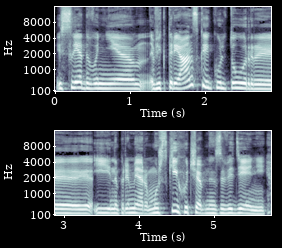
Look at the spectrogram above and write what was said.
исследование викторианской культуры и, например, мужских учебных заведений,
